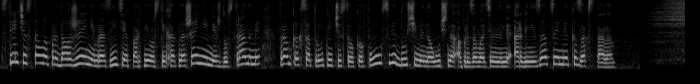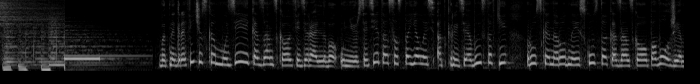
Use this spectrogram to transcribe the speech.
Встреча стала продолжением развития партнерских отношений между странами в рамках сотрудничества КФУ с ведущими научно-образовательными организациями Казахстана. В этнографическом музее Казанского федерального университета состоялось открытие выставки «Русское народное искусство Казанского Поволжья»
